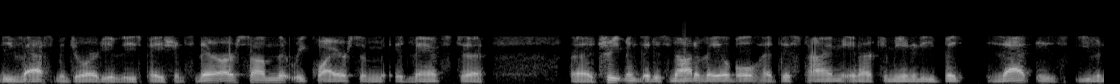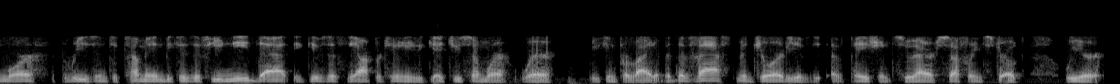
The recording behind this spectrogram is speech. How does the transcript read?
the vast majority of these patients. There are some that require some advanced uh, treatment that is not available at this time in our community, but that is even more reason to come in because if you need that, it gives us the opportunity to get you somewhere where we can provide it. But the vast majority of, the, of patients who are suffering stroke, we are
